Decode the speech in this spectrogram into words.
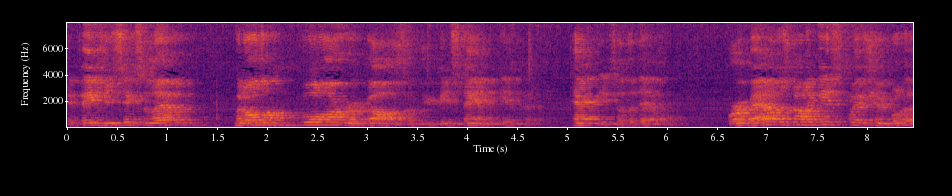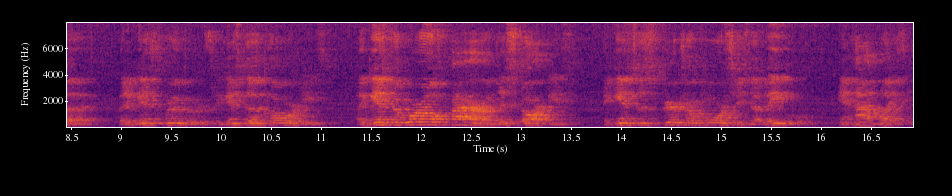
Ephesians 6.11, put on the full armor of God so that you can stand against the tactics of the devil. For our battle is not against flesh and blood, but against rulers, against the authorities, against the world's power of this darkness, against the spiritual forces of evil in high places.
